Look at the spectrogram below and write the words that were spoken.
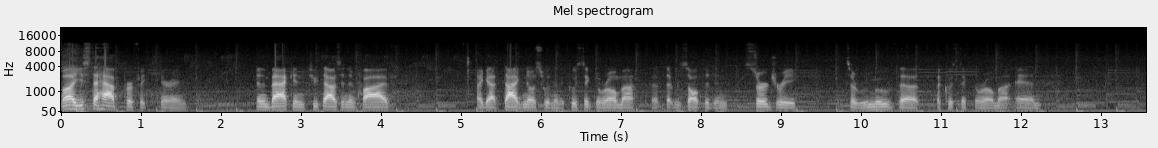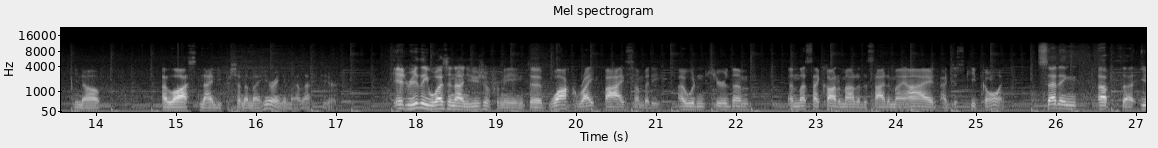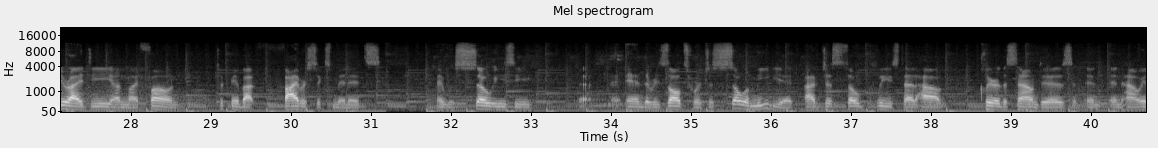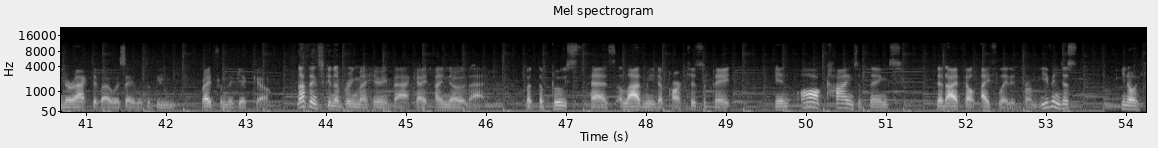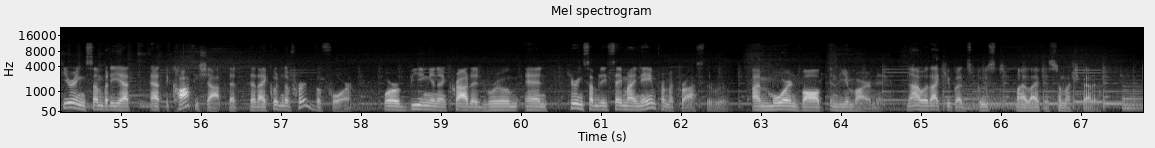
Well, I used to have perfect hearing. And back in 2005, I got diagnosed with an acoustic neuroma that, that resulted in surgery to remove the acoustic neuroma. And, you know, I lost 90% of my hearing in my left ear. It really wasn't unusual for me to walk right by somebody. I wouldn't hear them unless I caught them out of the side of my eye. I'd just keep going. Setting up the ear ID on my phone took me about five or six minutes. It was so easy uh, and the results were just so immediate. I'm just so pleased at how clear the sound is and, and, and how interactive I was able to be right from the get-go. Nothing's going to bring my hearing back, I, I know that. But the boost has allowed me to participate in all kinds of things that I felt isolated from. Even just, you know, hearing somebody at, at the coffee shop that, that I couldn't have heard before or being in a crowded room and hearing somebody say my name from across the room. I'm more involved in the environment. Now with IQ Buds Boost, my life is so much better.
